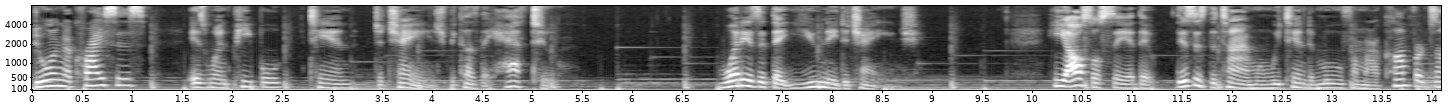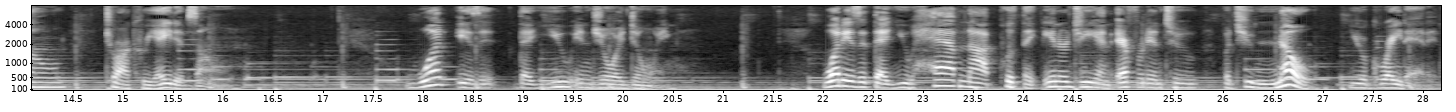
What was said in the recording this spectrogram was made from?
during a crisis is when people tend to change because they have to. What is it that you need to change? He also said that this is the time when we tend to move from our comfort zone to our creative zone. What is it that you enjoy doing? What is it that you have not put the energy and effort into, but you know you're great at it?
